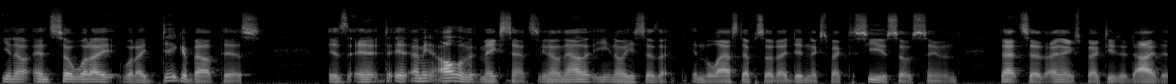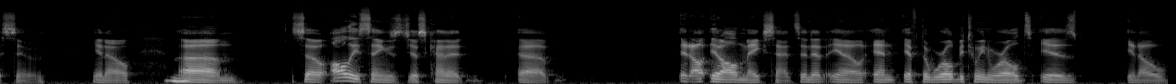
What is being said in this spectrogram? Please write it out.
You know, and so what I what I dig about this is, it, it, I mean, all of it makes sense. You know, now that you know he says in the last episode, I didn't expect to see you so soon. That says I didn't expect you to die this soon. You know, mm-hmm. um, so all these things just kind of uh, it all it all makes sense, and it you know, and if the world between worlds is you know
